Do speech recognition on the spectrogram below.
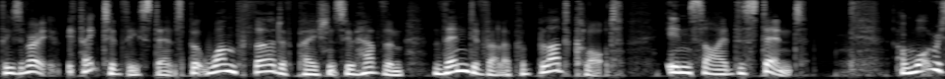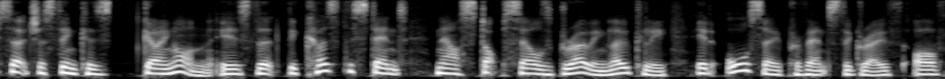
these are very effective, these stents, but one third of patients who have them then develop a blood clot inside the stent. And what researchers think is going on is that because the stent now stops cells growing locally, it also prevents the growth of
